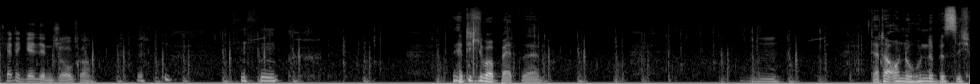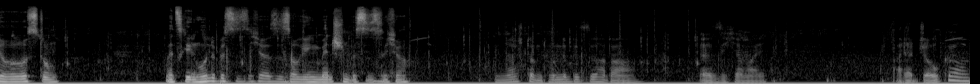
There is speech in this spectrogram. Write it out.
Ich hätte gerne den Joker. hätte ich lieber Batman. Hm. Der hat da auch eine hundebisssichere Rüstung. Wenn es gegen Hundebisse sicher ist, ist es auch gegen Menschenbisse sicher. Ja, stimmt. Hundebisse hat er äh, sicher mal. Aber der Joker?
